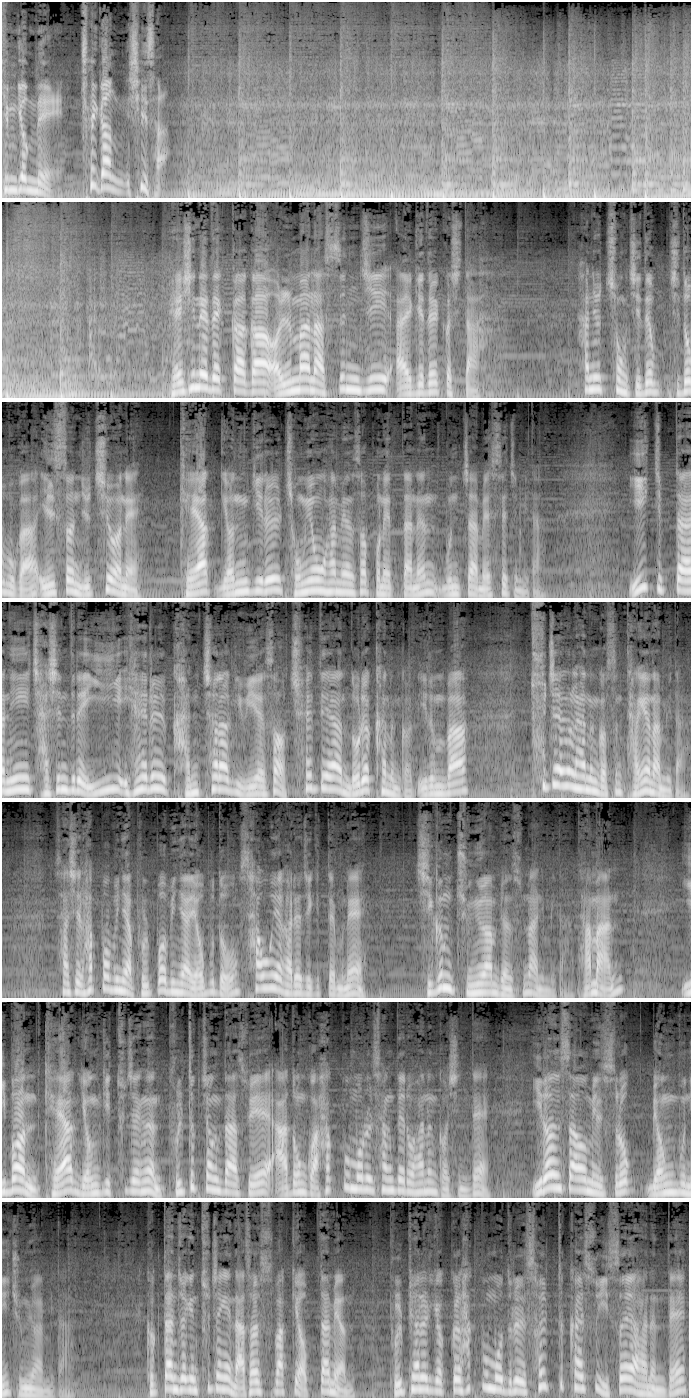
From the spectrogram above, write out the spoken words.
김경래 최강 시사. 배신의 대가가 얼마나 쓴지 알게 될 것이다. 한유총 지도, 부가 일선 유치원에 계약 연기를 종용하면서 보냈다는 문자 메시지입니다. 이익 집단이 자신들의 이해를 관철하기 위해서 최대한 노력하는 것, 이른바 투쟁을 하는 것은 당연합니다. 사실 합법이냐 불법이냐 여부도 사후에 가려지기 때문에 지금 중요한 변수는 아닙니다. 다만 이번 계약 연기 투쟁은 불특정 다수의 아동과 학부모를 상대로 하는 것인데 이런 싸움일수록 명분이 중요합니다. 극단적인 투쟁에 나설 수밖에 없다면 불편을 겪을 학부모들을 설득할 수 있어야 하는데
